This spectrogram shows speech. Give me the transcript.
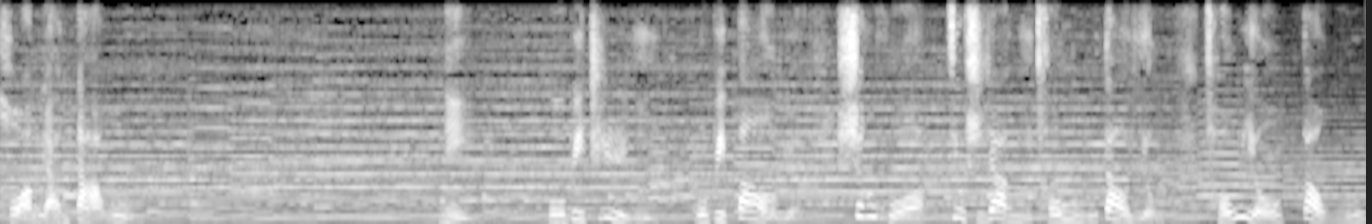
恍然大悟。你不必质疑，不必抱怨，生活就是让你从无到有，从有到无，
